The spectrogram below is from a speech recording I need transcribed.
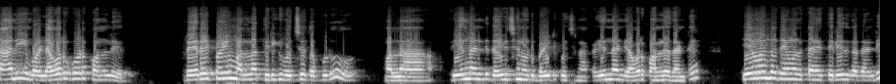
కానీ వాళ్ళు ఎవరు కూడా కొనలేదు. ప్రేరైపోయి మళ్ళా తిరిగి వచ్చేటప్పుడు మళ్ళా ఏందండి దైవచనుడు బయటకు వచ్చినాక? ఏందండి ఎవరు కొనలేదంటే? ఏమందో ఏమో కానీ తెలియదు కదండి.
